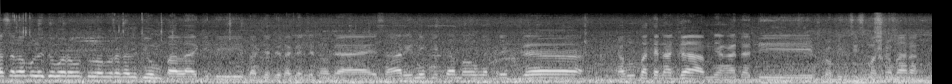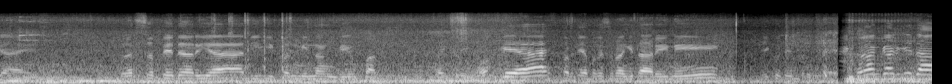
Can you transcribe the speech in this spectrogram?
Assalamualaikum warahmatullahi wabarakatuh. Jumpa lagi di Bagja Raga Channel guys. Hari ini kita mau nge-trip ke Kabupaten Agam Yang ada di Provinsi Sumatera Barat guys. Bersepeda ria di event Minang Geopark Cycling Oke ya, seperti apa keseruan kita hari ini? Ikutin terus. Terangkan kita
